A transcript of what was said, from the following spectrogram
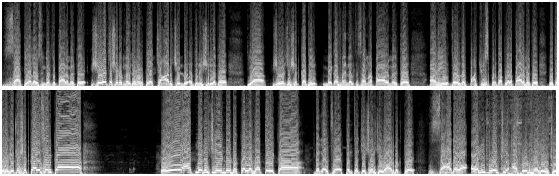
सात या धावसंख्येवरती पाहायला मिळते शेवटचं षटक मैदानावरती आहे. चार चेंडू अजूनही शिल्लक आहे. या शेवटच्या षटकातील मेगा फायनलचा सामना पाहायला मिळतोय. आणि जवळजवळ पाचवी स्पर्धा आपल्याला पाहायला मिळते इथे बघितलं षटकार असेल का ओ आतमध्ये चेंडू ढकलला जातोय का? बघायचंय. पंचांच्या इशाऱ्याची वाढ बघतोय. सहा धावा. ऑलिव्ह बॉलची आठवण झाली होती.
